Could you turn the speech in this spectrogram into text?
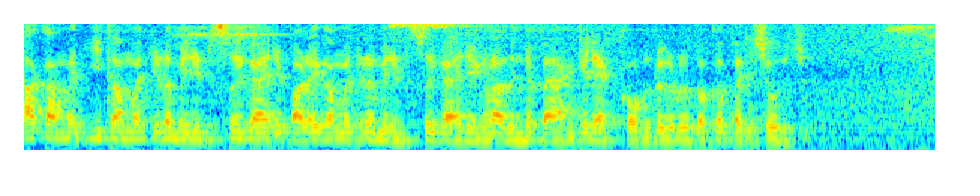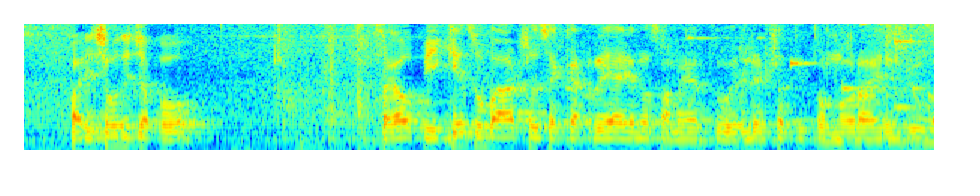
ആ കമ്മിറ്റി ഈ കമ്മിറ്റിയുടെ മിനിറ്റ്സ് കാര്യം പഴയ കമ്മിറ്റിയുടെ മിനിറ്റ്സ് കാര്യങ്ങൾ അതിന്റെ ബാങ്കിലെ അക്കൗണ്ടുകൾ ഇതൊക്കെ പരിശോധിച്ചു. പരിശോധിച്ചപ്പോൾ സഖാവ് പി കെ സുഭാഷ് സെക്രട്ടറി ആയിരുന്ന സമയത്ത് ഒരു ലക്ഷത്തി തൊണ്ണൂറായിരം രൂപ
